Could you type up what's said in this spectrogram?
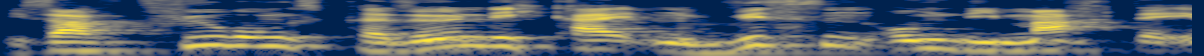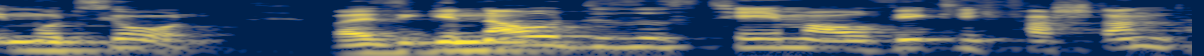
ich sage Führungspersönlichkeiten wissen um die Macht der Emotionen, weil sie genau dieses Thema auch wirklich verstanden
